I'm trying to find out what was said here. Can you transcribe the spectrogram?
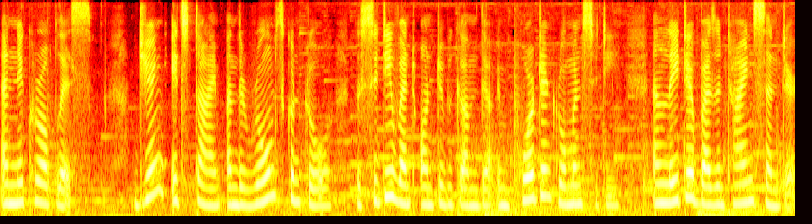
and Necropolis. During its time under Rome's control, the city went on to become the important Roman city and later Byzantine center.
